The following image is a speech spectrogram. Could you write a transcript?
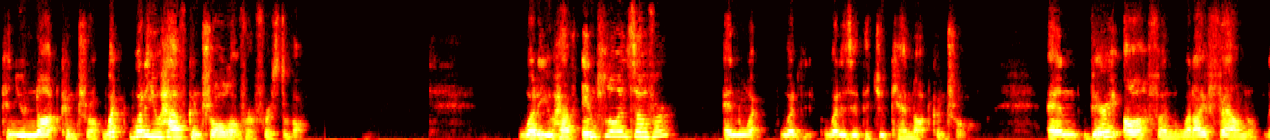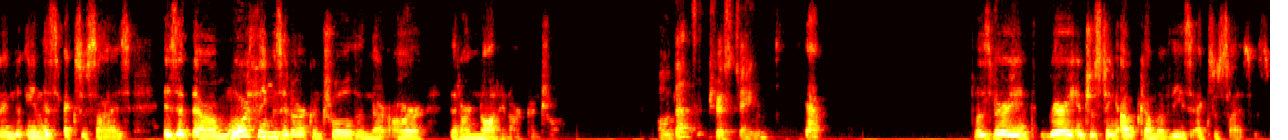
can you not control? What what do you have control over? First of all, what do you have influence over, and what what what is it that you cannot control? And very often, what I found in, in this exercise is that there are more things in our control than there are that are not in our control. Oh, that's interesting. Yeah. It was very, very interesting outcome of these exercises.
